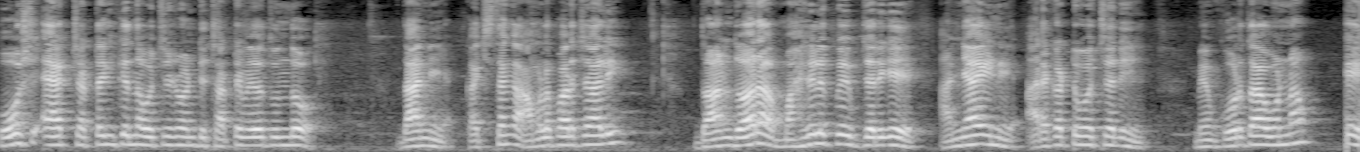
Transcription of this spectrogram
పోస్ట్ యాక్ట్ చట్టం కింద వచ్చినటువంటి చట్టం ఏదవుతుందో దాన్ని ఖచ్చితంగా అమలుపరచాలి. దాని ద్వారా మహిళలపై జరిగే అన్యాయాన్ని అరకట్టవచ్చని మేము కోరుతా ఉన్నాం. అంటే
